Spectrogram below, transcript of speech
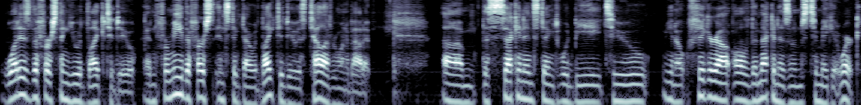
what is the first thing you would like to do? And for me, the first instinct I would like to do is tell everyone about it. Um, the second instinct would be to, you know, figure out all of the mechanisms to make it work.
